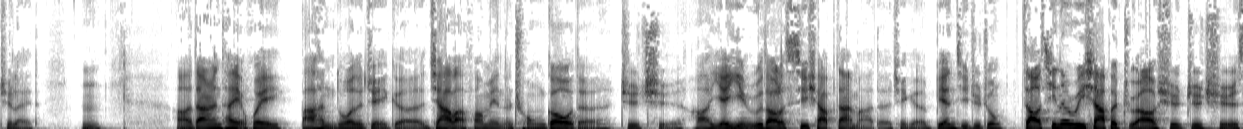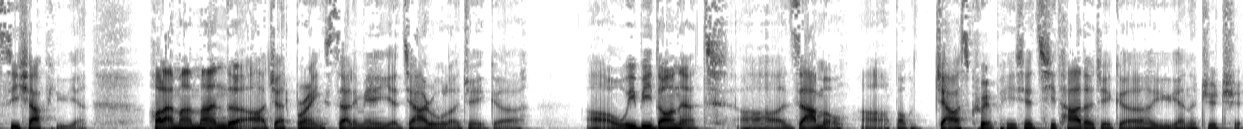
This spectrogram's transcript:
之类的。嗯，啊，当然它也会把很多的这个 Java 方面的重构的支持啊，也引入到了 C Sharp 代码的这个编辑之中。早期的 ReSharp 主要是支持 C Sharp 语言，后来慢慢的啊，JetBrains 在里面也加入了这个。啊，VB.NET 啊，XAML 啊，包括 JavaScript 一些其他的这个语言的支持，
